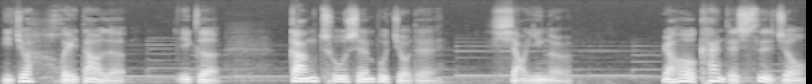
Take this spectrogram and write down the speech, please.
你就回到了一个刚出生不久的小婴儿，然后看着四周，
